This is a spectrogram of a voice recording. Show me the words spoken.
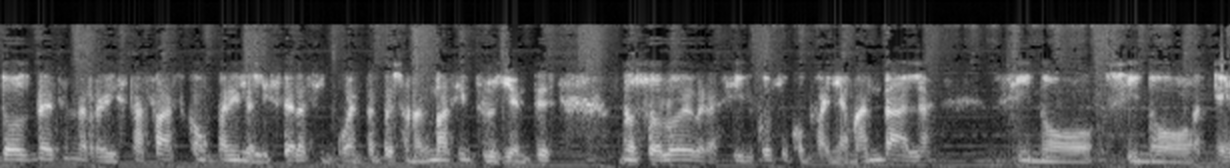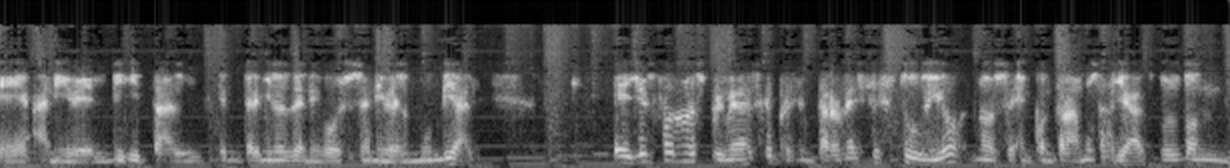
dos veces en la revista Fast Company, la lista de las 50 personas más influyentes, no solo de Brasil con su compañía Mandala, sino, sino eh, a nivel digital en términos de negocios a nivel mundial. Ellos fueron los primeros que presentaron este estudio. Nos encontramos hallazgos don-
